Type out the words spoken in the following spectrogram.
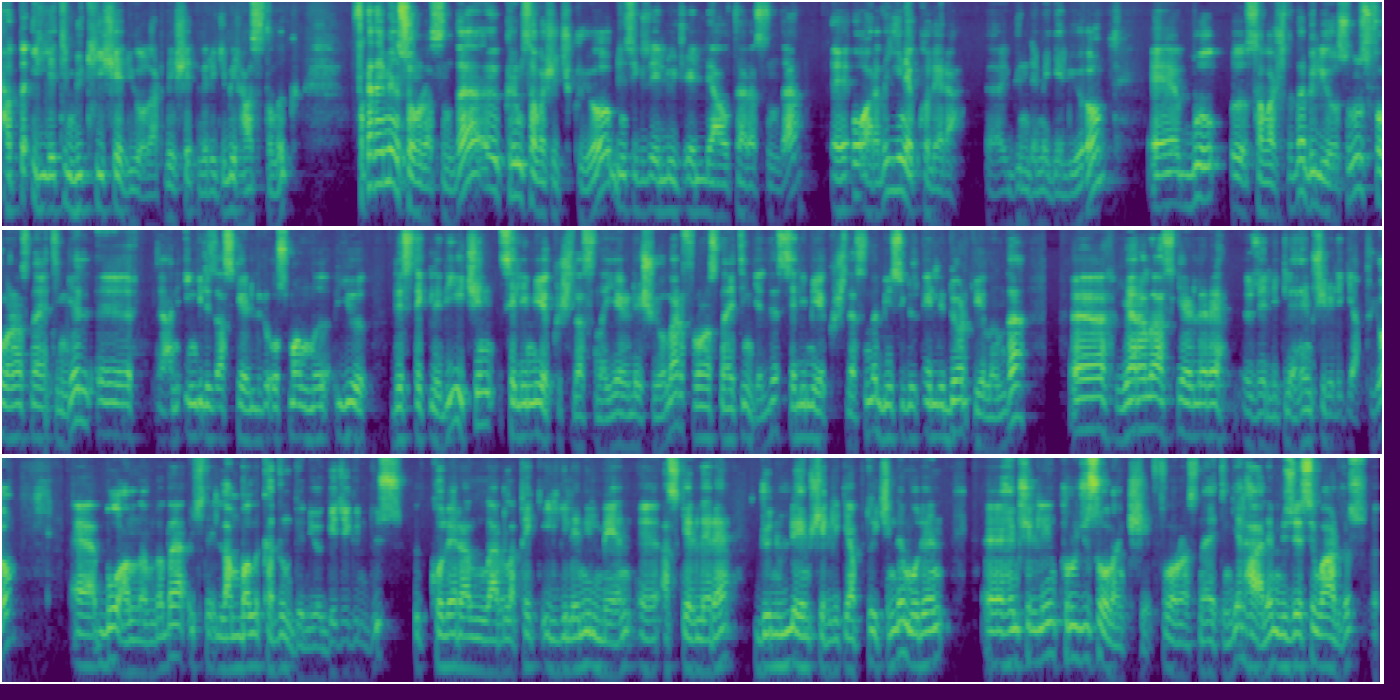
Hatta illeti müthiş diyorlar. Dehşet verici bir hastalık. Fakat hemen sonrasında e, Kırım Savaşı çıkıyor. 1853-56 arasında. E, o arada yine kolera e, gündeme geliyor. E, bu e, savaşta da biliyorsunuz Florence Nightingale e, yani İngiliz askerleri Osmanlı'yı desteklediği için Selimiye Kışlası'na yerleşiyorlar. Florence Nightingale de Selimiye Kışlası'nda 1854 yılında e, yaralı askerlere özellikle hemşirelik yapıyor. E, bu anlamda da işte lambalı kadın deniyor gece gündüz. Koleralılarla pek ilgilenilmeyen e, askerlere gönüllü hemşirelik yaptığı için de modern e, hemşireliğin kurucusu olan kişi Florence Nightingale halen müzesi vardır.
